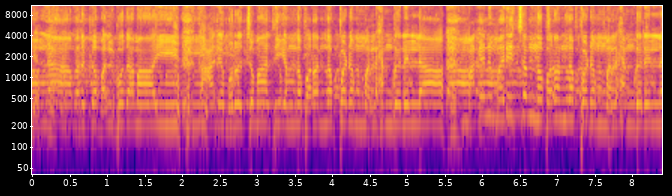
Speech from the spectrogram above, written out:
Oh, Allah എല്ലാവർക്കും അത്ഭുതമായി. കാൽ മുറിച്ചു മാറ്റി എന്ന് പറഞ്ഞപ്പോഴും അലഹമില്ല മകൻ മരിച്ചെന്ന് പറഞ്ഞപ്പോഴും അലഹമില്ല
